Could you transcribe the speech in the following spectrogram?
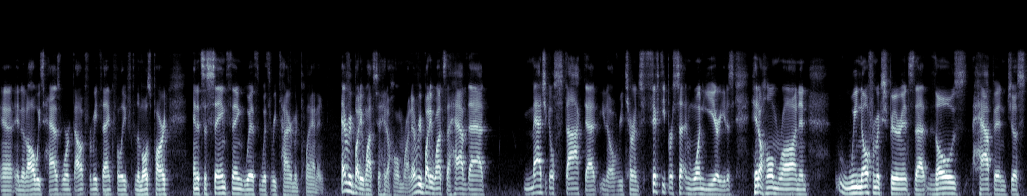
And, it always has worked out for me, thankfully, for the most part. And it's the same thing with, with retirement planning. Everybody wants to hit a home run. Everybody wants to have that magical stock that, you know, returns 50% in one year. You just hit a home run. And we know from experience that those happen just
